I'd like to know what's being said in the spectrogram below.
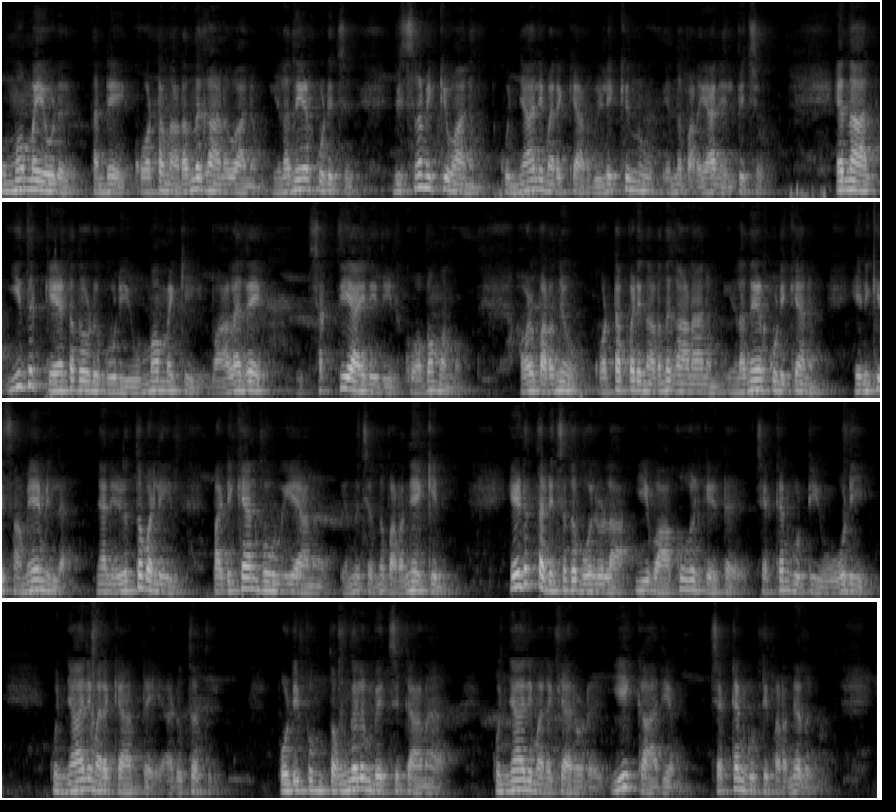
ഉമ്മമ്മയോട് തന്റെ കോട്ട നടന്നു കാണുവാനും ഇളനീർ കുടിച്ച് വിശ്രമിക്കുവാനും കുഞ്ഞാലി മരക്കാർ വിളിക്കുന്നു എന്ന് പറയാൻ ഏൽപ്പിച്ചു. എന്നാൽ ഇത് കേട്ടതോടുകൂടി ഉമ്മമ്മയ്ക്ക് വളരെ ശക്തിയായ രീതിയിൽ കോപം വന്നു. അവൾ പറഞ്ഞു കൊട്ടപ്പടി നടന്നു കാണാനും ഇളനീർ കുടിക്കാനും എനിക്ക് സമയമില്ല. ഞാൻ എഴുത്തുപള്ളിയിൽ പഠിക്കാൻ പോവുകയാണ് എന്ന് ചെന്ന് പറഞ്ഞേക്കിൻ. എടുത്തടിച്ചതുപോലുള്ള ഈ വാക്കുകൾ കേട്ട് ചെക്കൻകുട്ടി ഓടി കുഞ്ഞാലി മരക്കാരുടെ അടുത്തെത്തി. പൊടിപ്പും തൊങ്ങലും വെച്ചിട്ടാണ് കുഞ്ഞാലി മരക്കാരോട് ഈ കാര്യം ചെക്കൻകുട്ടി പറഞ്ഞത്.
